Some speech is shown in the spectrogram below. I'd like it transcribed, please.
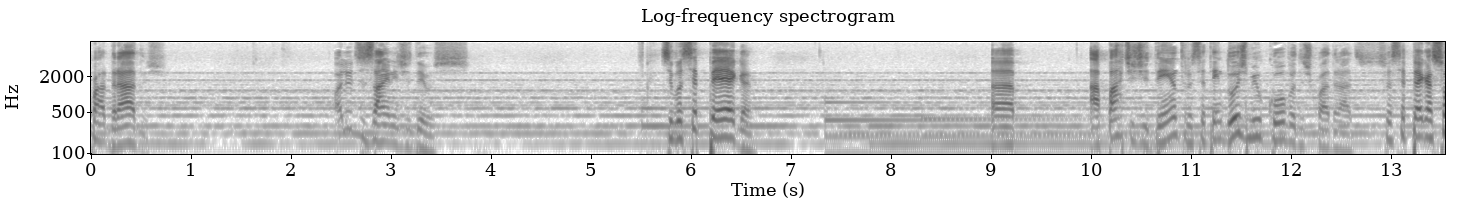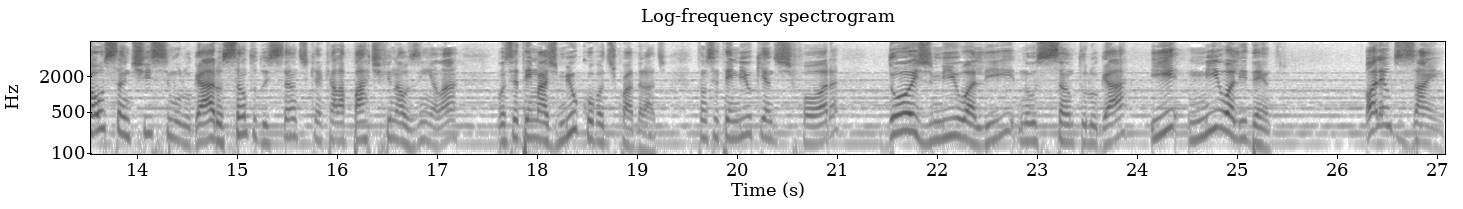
quadrados. Olha o design de Deus. Se você pega uh, a parte de dentro, você tem 2 mil côvados quadrados. Se você pega só o Santíssimo Lugar, o Santo dos Santos, que é aquela parte finalzinha lá, você tem mais mil côvados quadrados. Então você tem 1.500 fora, 2 mil ali no Santo Lugar e mil ali dentro. Olha o design.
